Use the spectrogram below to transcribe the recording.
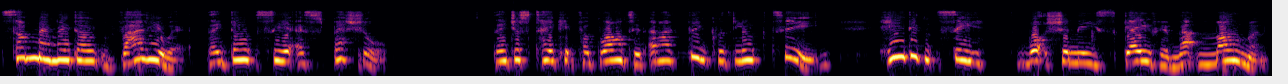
Some men, they don't value it. They don't see it as special. They just take it for granted. And I think with Luke T, he didn't see what Siânnise gave him, that moment,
